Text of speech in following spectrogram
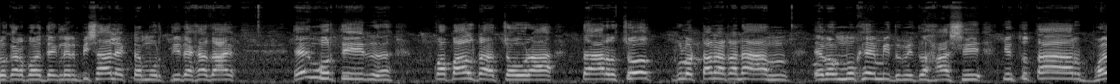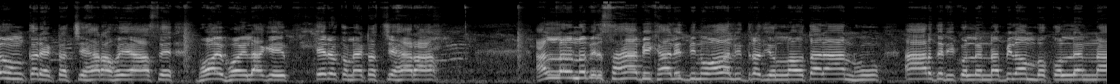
ঢোকার পরে দেখলেন বিশাল একটা মূর্তি দেখা যায়। এই মূর্তির কপালটা চৌড়া তার চোখগুলো টানা টানা এবং মুখে মৃদু মৃদু হাসি, কিন্তু তার ভয়ঙ্কর একটা চেহারা হয়ে আছে। ভয় ভয় লাগে। এরকম একটা চেহারা। আল্লাহ নবীর সাহাবি খালিদ বিন ওয়ালিদ তাআলা আনহু আর দেরি করলেন না, বিলম্ব করলেন না।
